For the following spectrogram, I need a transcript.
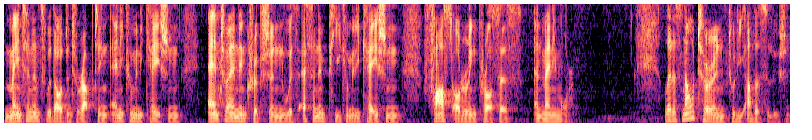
maintenance without interrupting any communication, end-to-end -end encryption with SNMP communication, fast ordering process, and many more. Let us now turn to the other solution,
